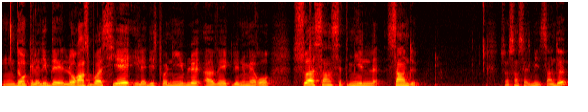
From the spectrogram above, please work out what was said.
donc le livre de Laurence Boissier, il est disponible avec le numéro 67102. 67102.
